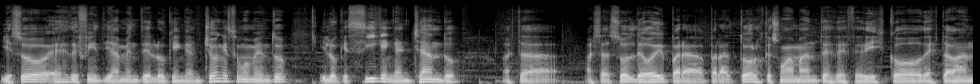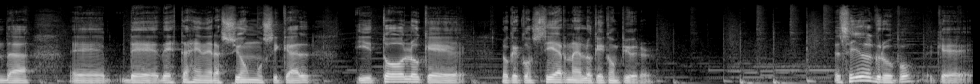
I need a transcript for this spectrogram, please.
Y eso es definitivamente lo que enganchó en ese momento y lo que sigue enganchando hasta, hasta el sol de hoy para, todos los que son amantes de este disco, de esta banda, eh, de, esta generación musical y todo lo que, lo que concierne a lo que es computer. El sello del grupo, que,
